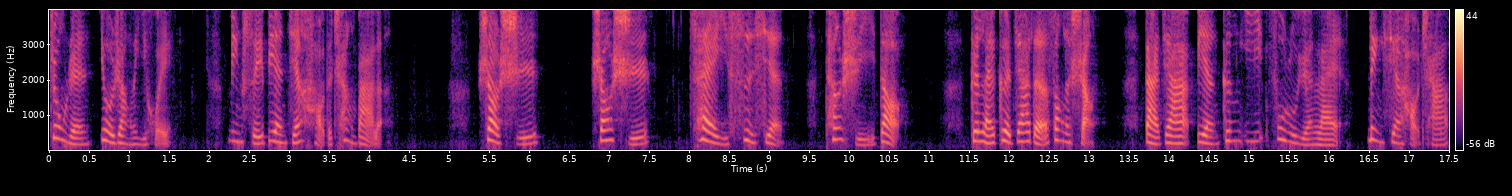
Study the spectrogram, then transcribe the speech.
众人又让了一回，命随便拣好的唱罢了。少时，稍时，菜已四献，汤始一道，跟来各家的放了赏，大家便更衣复入园来，另献好茶。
